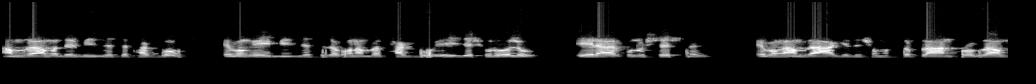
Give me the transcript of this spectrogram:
আমরা আমাদের বিজনেসে থাকব এবং এই বিজনেসে যখন আমরা থাকব, এই যে শুরু হলো, এর আর কোনো শেষ নেই। এবং আমরা আগে যে সমস্ত প্ল্যান প্রোগ্রাম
